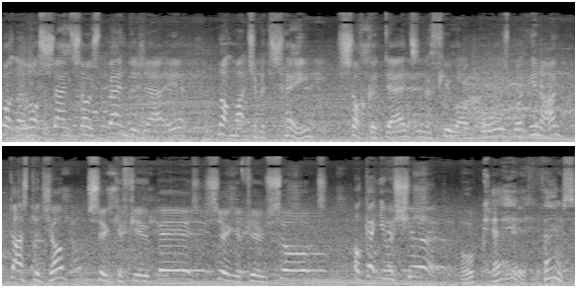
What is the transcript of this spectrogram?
Got the Los Santos Banders out here. Not much of a team. Soccer dads and a few old boys, but you know, does the job. Sink a few beers, sing a few songs. I'll get you a shirt. Okay, thanks.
